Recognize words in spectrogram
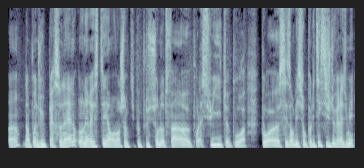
hein, d'un point de vue personnel. On est resté en revanche un petit peu plus sur notre fin pour la suite, pour, pour ses ambitions politiques. Si je devais résumer,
